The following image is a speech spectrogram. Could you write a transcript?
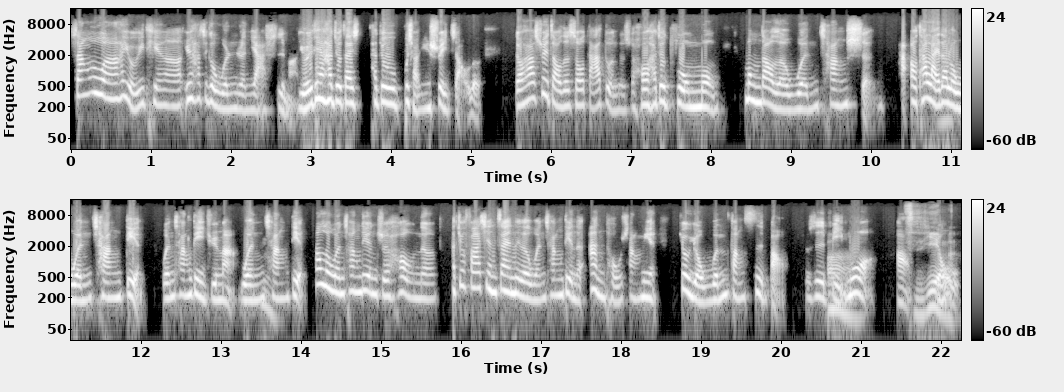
商陆啊，他有一天啊，因为他是个文人雅士嘛，有一天他就在他就不小心睡着了，然后他睡着的时候打盹的时候，他就做梦，梦到了文昌神。哦，他来到了文昌殿，文昌帝君嘛，文昌殿。嗯、到了文昌殿之后呢，他就发现，在那个文昌殿的案头上面就有文房四宝，就是笔墨啊，哦、有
